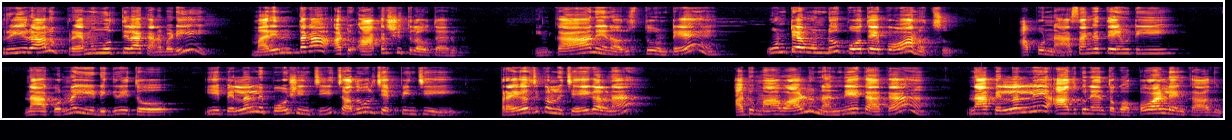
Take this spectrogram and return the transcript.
ప్రియురాలు ప్రేమమూర్తిలా కనబడి మరింతగా అటు ఆకర్షితులవుతారు. ఇంకా నేను అరుస్తూ ఉంటే ఉంటే ఉండు పోతే పో అనొచ్చు. అప్పుడు నా సంగతి ఏమిటి నాకున్న ఈ డిగ్రీతో ఈ పిల్లల్ని పోషించి చదువులు చెప్పించి ప్రయోజకులను చేయగలనా? అటు మా వాళ్ళు నన్నే కాక నా పిల్లల్ని ఆదుకునేంత గొప్పవాళ్ళేం కాదు.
